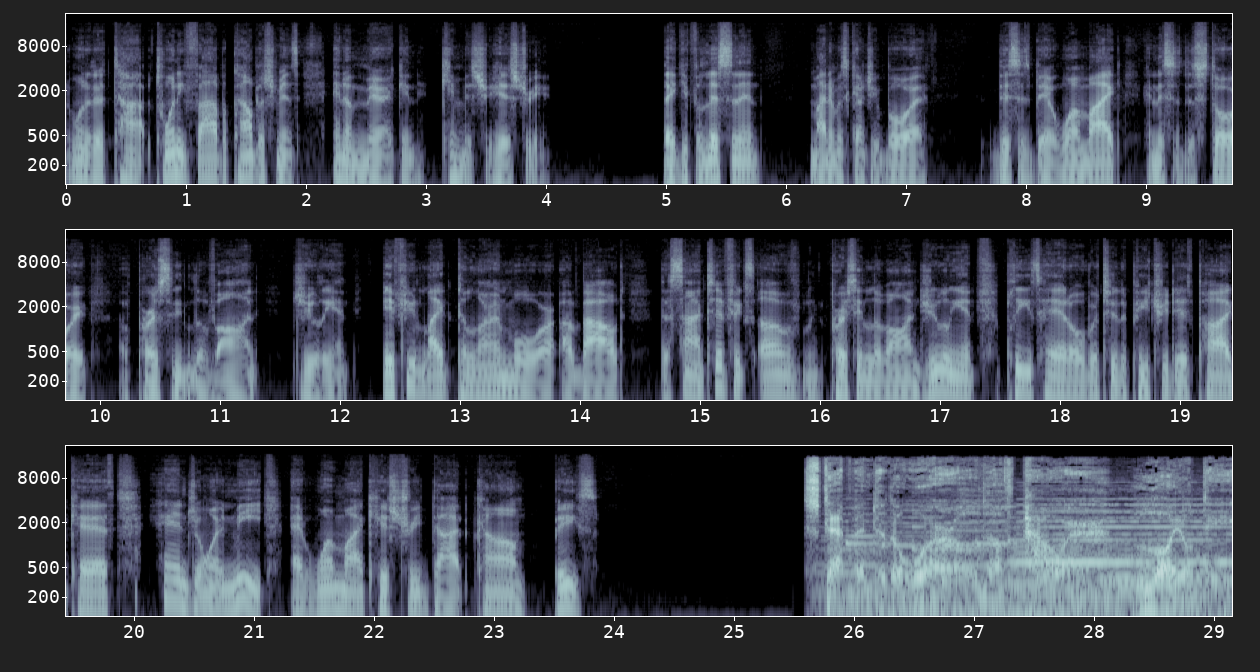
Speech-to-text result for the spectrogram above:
one of the top 25 accomplishments in American chemistry history. Thank you for listening. My name is Country Boy. This has been One Mic, and this is the story of Percy Lavon Julian. If you'd like to learn more about the scientifics of Percy Lavon Julian, please head over to the Petri Dish podcast and join me at onemichistory.com. Peace. Step into the world of power, loyalty,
